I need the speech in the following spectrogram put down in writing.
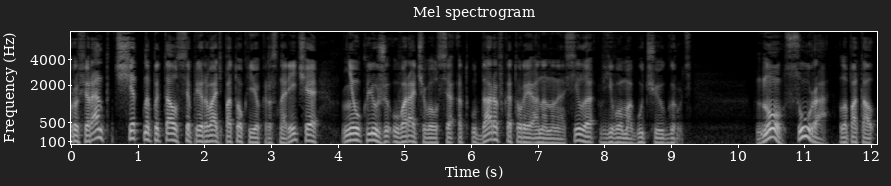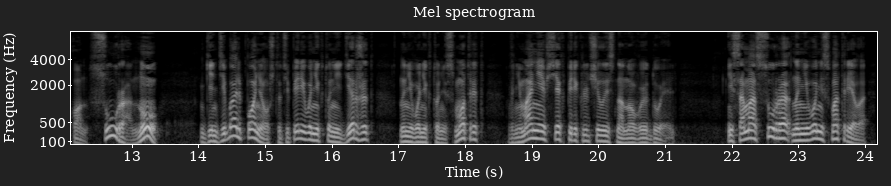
Руферант тщетно пытался прервать поток ее красноречия, неуклюже уворачивался от ударов, которые она наносила в его могучую грудь. «Ну, Сура!» — лопотал он. «Сура, ну!» Гендибаль понял, что теперь его никто не держит, на него никто не смотрит, внимание всех переключилось на новую дуэль. И сама Сура на него не смотрела —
